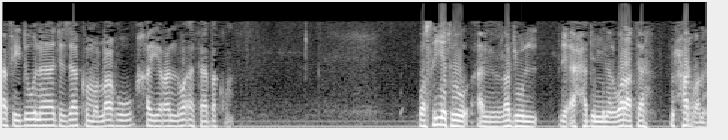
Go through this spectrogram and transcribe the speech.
أفيدونا جزاكم الله خيرا وأثابكم. وصية الرجل لأحد من الورثة محرمة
